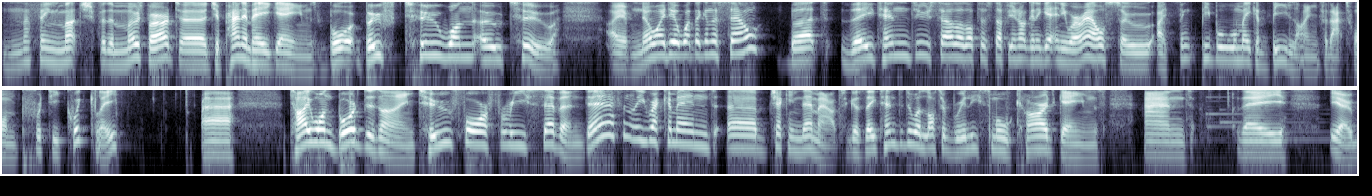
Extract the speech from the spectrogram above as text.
Nothing much for the most part. Uh, Japanime Games, Booth 2102. I have no idea what they're going to sell, but they tend to sell a lot of stuff you're not going to get anywhere else, so I think people will make a beeline for that one pretty quickly. Uh, Taiwan Board Design 2437. Definitely recommend uh, checking them out because they tend to do a lot of really small card games and they you know,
